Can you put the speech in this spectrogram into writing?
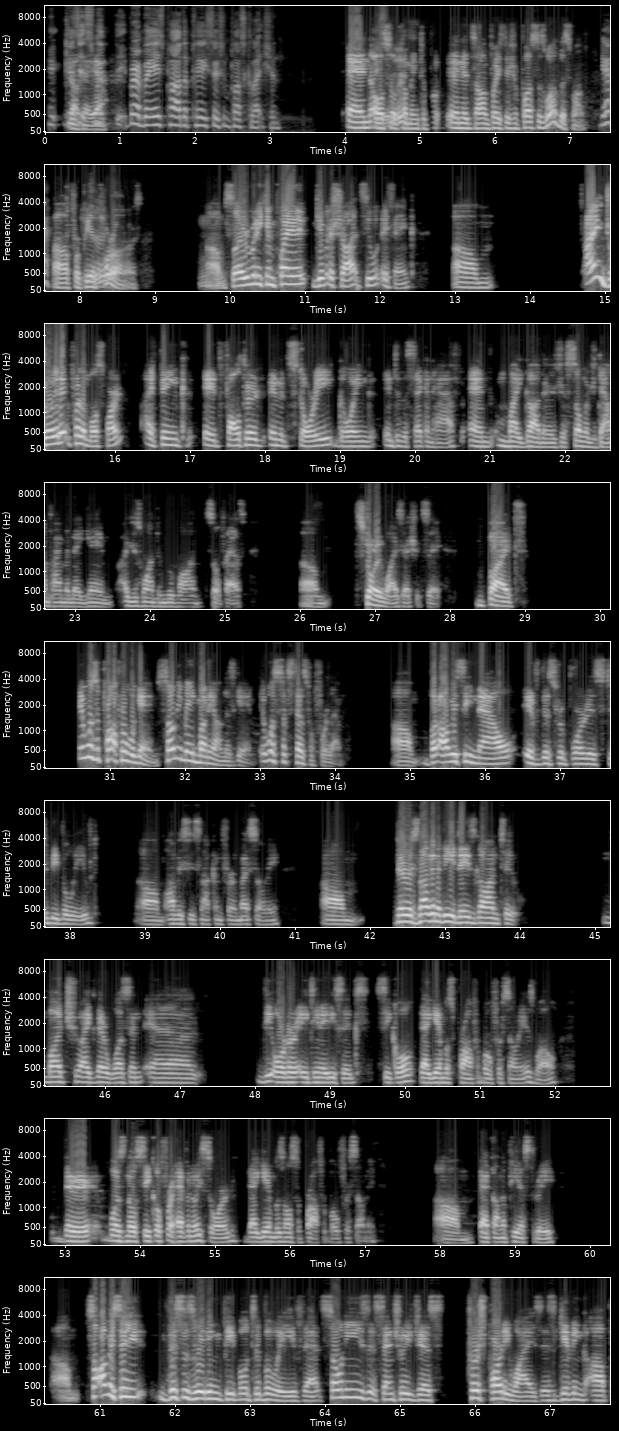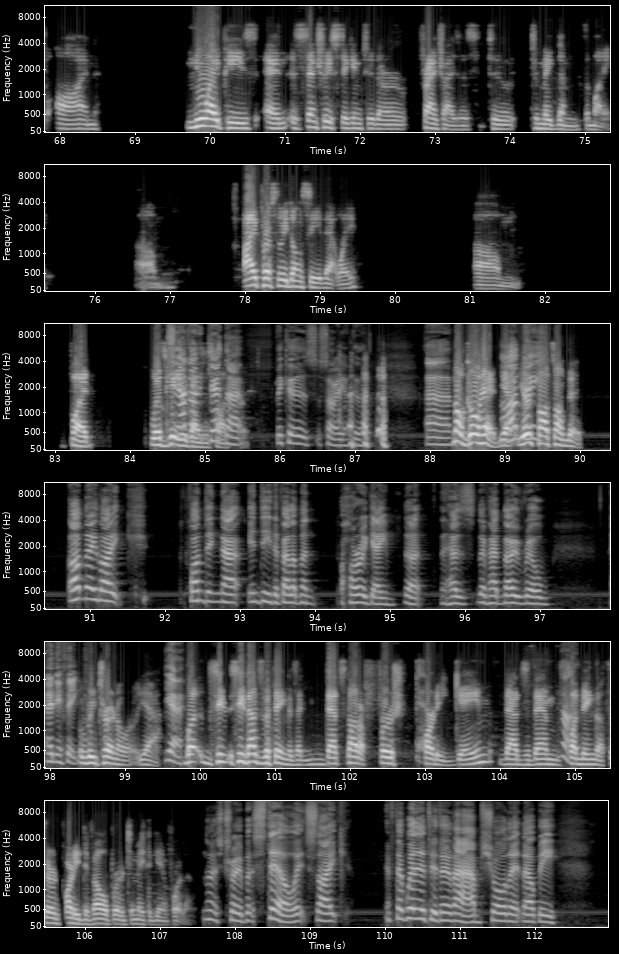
Because Okay, it's yeah. with, remember, it is part of the PlayStation Plus collection. And Yes, also coming to, and it's on PlayStation Plus as well this month Yeah. uh, for Yes, PS4 is. owners. Mhm. Um, so everybody can play it, give it a shot, see what they think. Um, I enjoyed it for the most part. I think it faltered in its story going into the second half, and my god, there's just so much downtime in that game. I just wanted to move on so fast, um, story wise, I should say. But it was a profitable game. Sony made money on this game. It was successful for them. Um, but obviously now, if this report is to be believed, um, obviously it's not confirmed by Sony. Um, there is not going to be a Days Gone too, much like there wasn't uh, the Order 1886 sequel. That game was profitable for Sony as well. There was no sequel for Heavenly Sword. That game was also profitable for Sony. Um, back on the PS3. Um, so obviously, this is leading people to believe that Sony's essentially just first party wise is giving up on new IPs and essentially sticking to their franchises to to make them the money. Um, I personally don't see it that way. Um, but let's get See, your I don't get that first. because sorry, I'm gonna. Um, No, go ahead. Yeah, your they- thoughts on this. aren't they like funding that indie development horror game that has they've had no real anything? Returnal, yeah. Yeah, But see, see, that's the thing. Is like that's not a first party game. That's them No. funding a third party developer to make a game for them. no, it's true, but still, it's like if they're willing to do that, I'm sure that they'll be.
